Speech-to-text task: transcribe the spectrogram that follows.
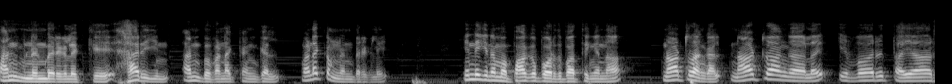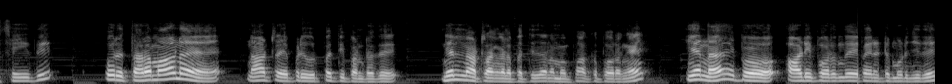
அன்பு நண்பர்களுக்கு ஹரியின் அன்பு வணக்கங்கள். வணக்கம் நண்பர்களே. இன்றைக்கி நம்ம பார்க்க போகிறது பார்த்திங்கன்னா நாற்றாங்கால். நாற்றாங்காலை எவ்வாறு தயார் செய்து ஒரு தரமான நாற்றை எப்படி உற்பத்தி பண்ணுறது நெல் நாற்றாங்காலை பற்றி தான் நம்ம பார்க்க போகிறோங்க ஏன்னா இப்போது ஆடி பிறந்து பதினெட்டு முடிஞ்சுது.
